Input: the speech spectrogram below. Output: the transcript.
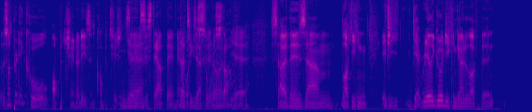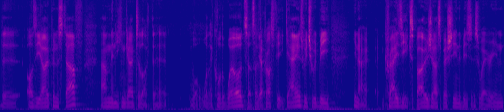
there's some pretty cool opportunities and competitions that exist out there now. that's exactly sort right. of stuff. Yeah. So there's um like you can if you get really good, you can go to like the the Aussie Open stuff. Um, then you can go to like the well, what they call the World. So it's like Yep. the CrossFit Games, which would be you know crazy exposure, especially in the business we're in.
